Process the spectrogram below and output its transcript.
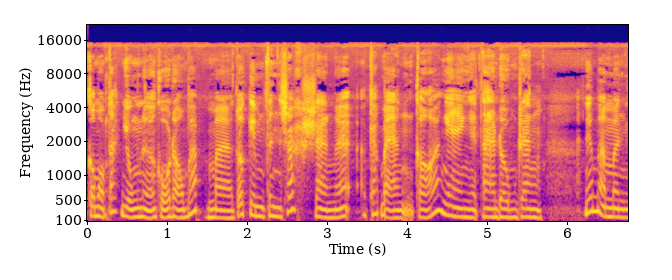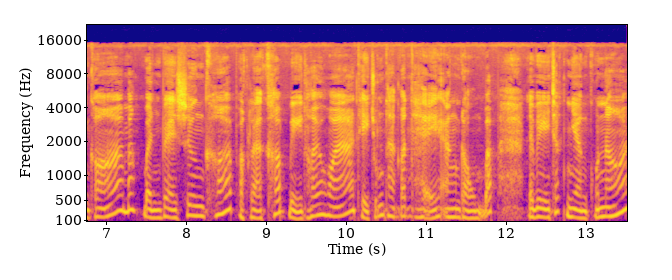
Còn một tác dụng nữa của đậu bắp mà tôi Kim tin chắc rằng á, các bạn có nghe người ta đồn rằng nếu mà mình có mắc bệnh về xương khớp hoặc là khớp bị thoái hóa thì chúng ta có thể ăn đậu bắp tại vì chất nhận của nó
